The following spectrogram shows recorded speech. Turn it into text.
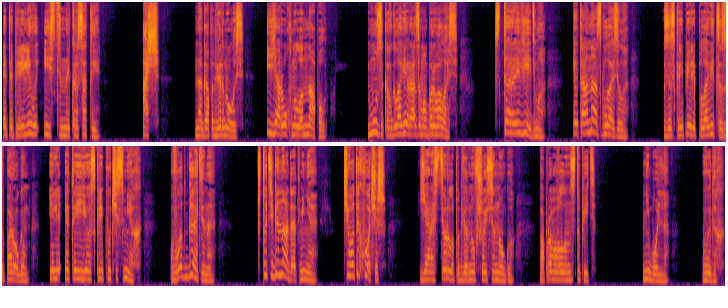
это переливы истинной красоты. Ащ! Нога подвернулась, и я рухнула на пол. Музыка в голове разом оборвалась. Старая ведьма. Это она сглазила. Заскрипели половицы за порогом. Или это ее скрипучий смех? Вот гадина. Что тебе надо от меня? Чего ты хочешь? Я растерла подвернувшуюся ногу. Попробовала наступить. Не больно. Выдох.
